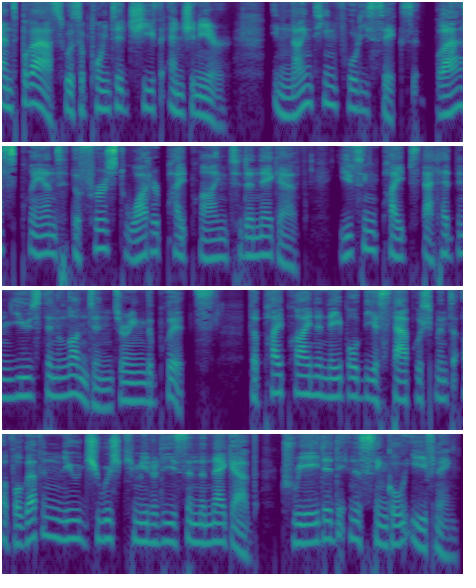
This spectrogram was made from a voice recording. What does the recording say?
and Blas was appointed chief engineer. In 1946, Blas planned the first water pipeline to the Negev, using pipes that had been used in London during the Blitz. The pipeline enabled the establishment of 11 new Jewish communities in the Negev, created in a single evening.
